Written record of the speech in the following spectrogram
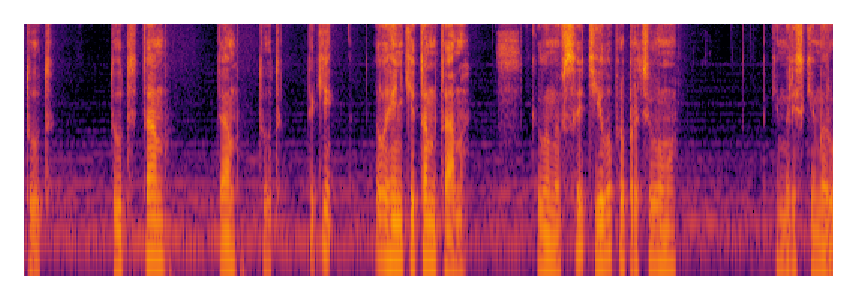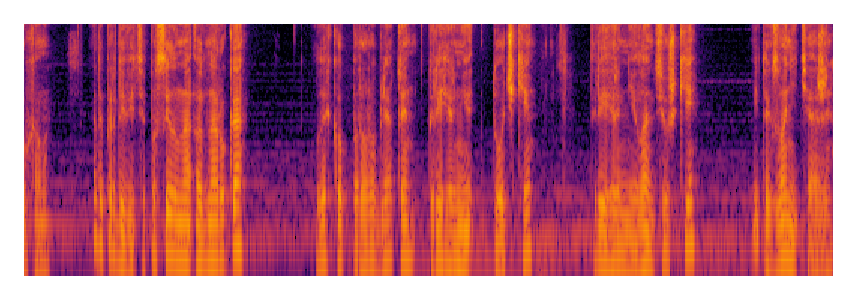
тут, тут, там, там, тут. Такі легенькі там-тами, коли ми все тіло пропрацьовуємо такими різкими рухами. А тепер дивіться, посилена одна рука, легко проробляти тригерні точки, тригерні ланцюжки і так звані тяжі.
